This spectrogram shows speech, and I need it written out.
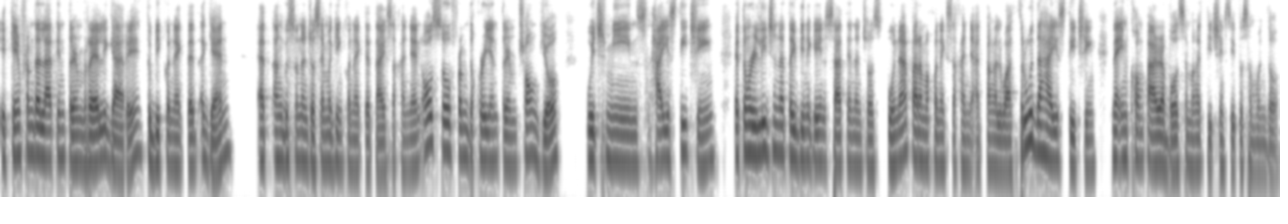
It came from the Latin term religare, to be connected again. At ang gusto ng Diyos ay maging connected tayo sa Kanya. And also from the Korean term chongyo, which means highest teaching, itong religion na ito ay binigay sa atin ng Diyos. Una, para makonect sa Kanya. At pangalawa, through the highest teaching na incomparable sa mga teachings dito sa mundo.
